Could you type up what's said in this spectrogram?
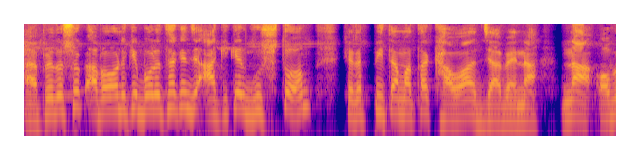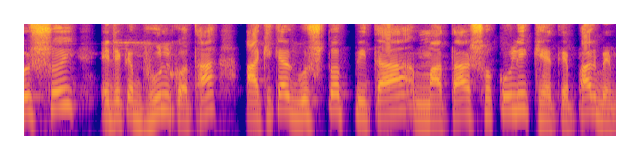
প্রিয় দর্শক, আবার অনেকে বলে থাকেন যে আকিকের গুস্ত সেটা পিতা মাতা খাওয়া যাবে না। না, অবশ্যই এটা একটা ভুল কথা। আকিকার গুস্ত পিতা মাতা সকলেই খেতে পারবেন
